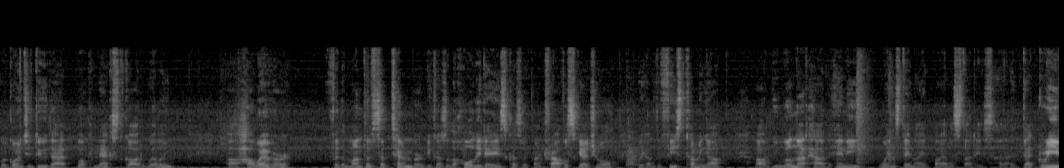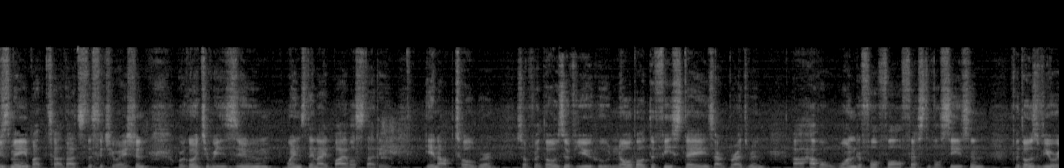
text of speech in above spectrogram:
We're going to do that book next, God willing. Uh, however, for the month of September because of the holy days, because of my travel schedule. We have the feast coming up. Uh, we will not have any Wednesday night Bible studies. Uh, that grieves me, but uh, that's the situation. We're going to resume Wednesday night Bible study in October. So, for those of you who know about the feast days, our brethren, uh, have a wonderful fall festival season. For those of you who are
